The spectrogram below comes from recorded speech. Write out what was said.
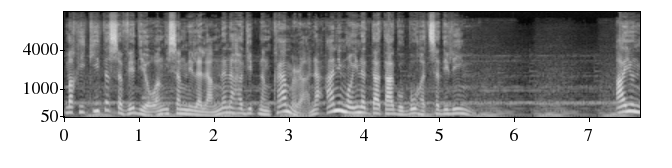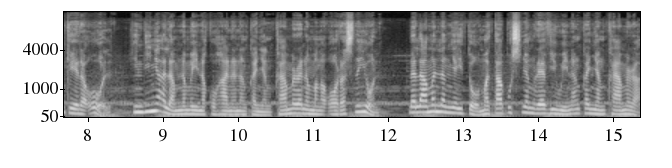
Makikita sa video ang isang nilalang na nahagip ng camera na animoy nagtatago buhat sa dilim. Ayon kay Raul, hindi niya alam na may nakuhanan ng kanyang camera ng mga oras na yun, nalaman lang niya ito matapos niyang reviewin ang kanyang camera.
